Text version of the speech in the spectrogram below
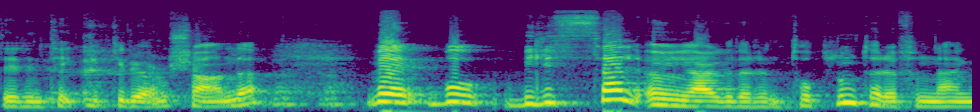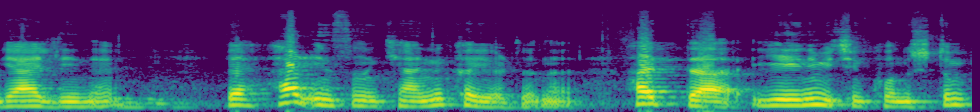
derin teknik giriyorum şu anda. Ve bu bilişsel ön yargıların toplum tarafından geldiğini ve her insanın kendini kayırdığını hatta yeğenim için konuştum.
